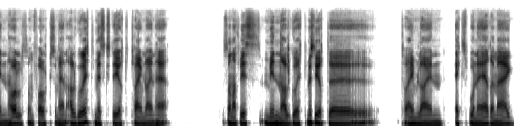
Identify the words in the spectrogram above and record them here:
innhold som folk som har en algoritmisk styrt timeline har. Sånn at hvis min algoritmestyrte timeline eksponerer meg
